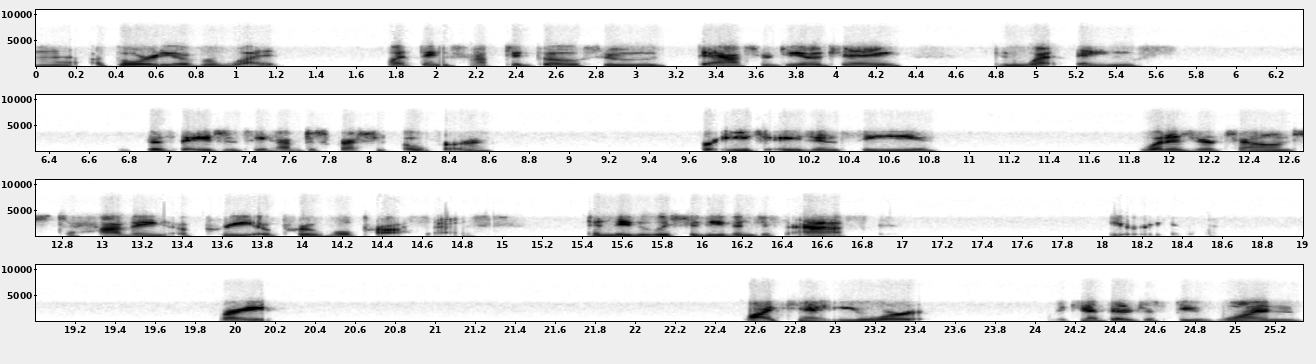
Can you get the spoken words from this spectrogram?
uh, authority over what, what things have to go through DAS or DOJ, and what things does the agency have discretion over. For each agency, what is your challenge to having a pre-approval process? And maybe we should even just ask, period. Right? Why can't your, why can't there just be one,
